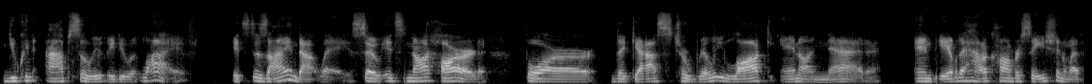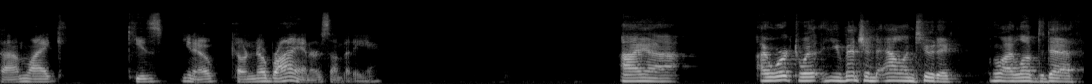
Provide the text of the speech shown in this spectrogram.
you can absolutely do it live. It's designed that way. So it's not hard for the guests to really lock in on Ned and be able to have a conversation with him like he's, you know, Conan O'Brien or somebody. I uh I worked with you mentioned Alan Tudyk who I love to death.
